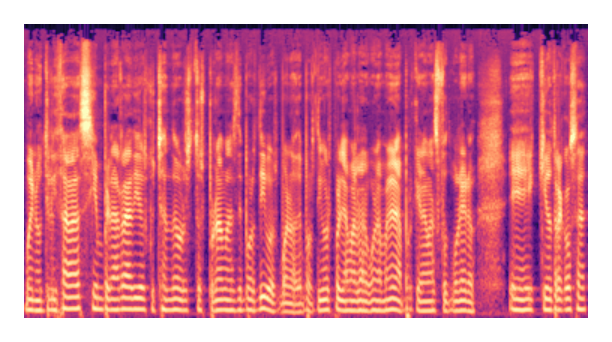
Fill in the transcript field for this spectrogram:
Bueno, utilizaba siempre la radio escuchando estos programas deportivos, bueno, deportivos por llamarlo de alguna manera, porque era más futbolero eh, que otra cosa,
